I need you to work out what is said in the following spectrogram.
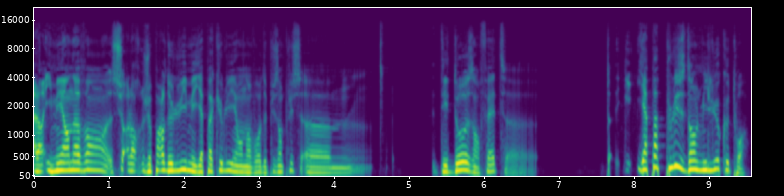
alors, il met en avant. Sur, alors, je parle de lui, mais il n'y a pas que lui. Hein, on en voit de plus en plus euh, des doses en fait. Euh, il n'y a pas plus dans le milieu que toi,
